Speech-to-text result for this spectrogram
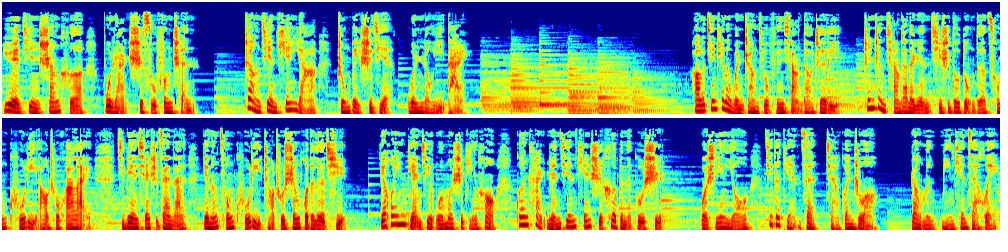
阅尽山河，不染世俗风尘，仗剑天涯，终被世界温柔以待。好了，今天的文章就分享到这里。真正强大的人，其实都懂得从苦里熬出花来，即便现实再难，也能从苦里找出生活的乐趣。也欢迎点进文末视频后观看人间天使赫本的故事。我是应由，记得点赞加关注哦。让我们明天再会。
